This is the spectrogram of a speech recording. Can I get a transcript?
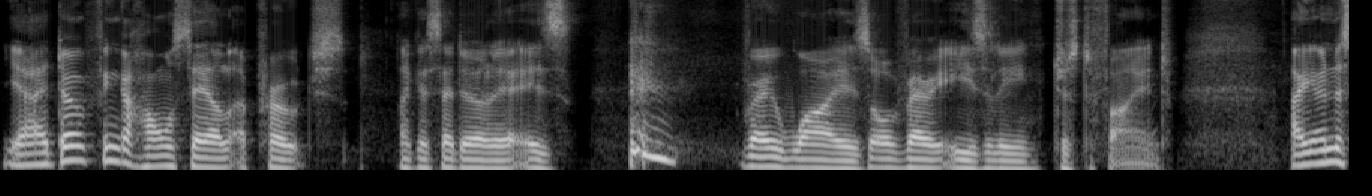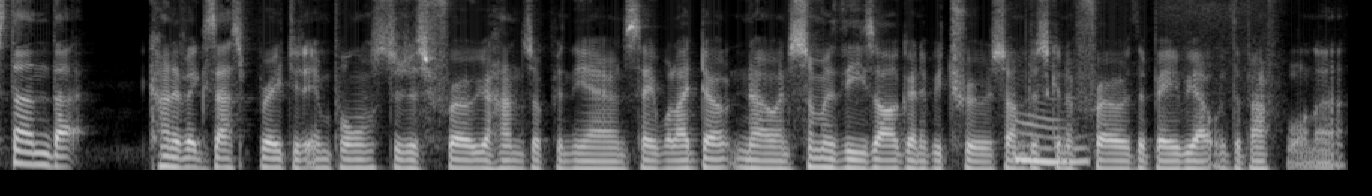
Yeah, I don't think a wholesale approach, like I said earlier, is very wise or very easily justified. I understand that kind of exasperated impulse to just throw your hands up in the air and say, Well, I don't know, and some of these are going to be true, so I'm just going to hmm. throw the baby out with the bathwater.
